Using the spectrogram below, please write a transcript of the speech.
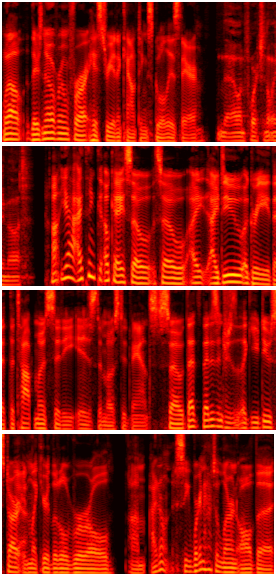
Well, there's no room for art history in accounting school, is there? No, unfortunately not. Uh, yeah, I think okay. So, so I I do agree that the topmost city is the most advanced. So that that is interesting. Like you do start Yeah. in like your little rural. Um, I don't see. We're gonna have to learn all the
